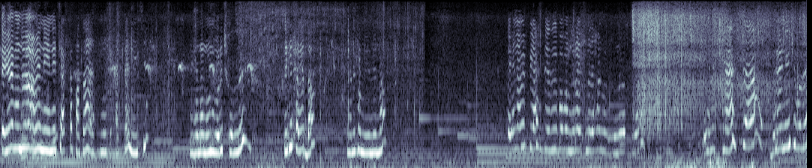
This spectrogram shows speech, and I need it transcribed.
তো এখানে বন্ধুরা আমি নিয়ে নিচ্ছি একটা পাতা একটাই নিয়েছি। এখানে নুন ভরে ছড়লে দেখি শাকের দাও এখানে সব নিয়ে নিলাম। এখানে আমি পেঁয়াজ দিয়ে দেবো বন্ধুরা এখানে দেখেন বন্ধুরা পেঁয়াজ। এখানে পেঁয়াজটা ধরে নিয়েছি বলে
